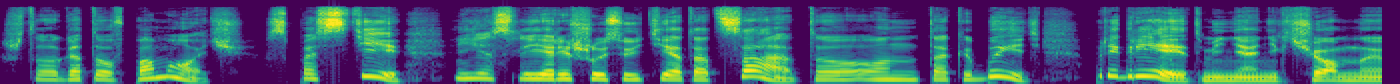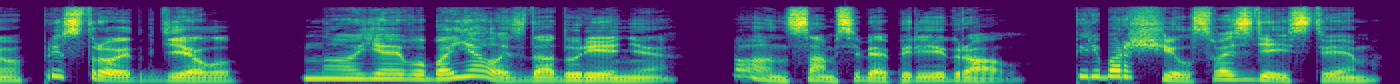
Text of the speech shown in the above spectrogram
что готов помочь, спасти. Если я решусь уйти от отца, то он, так и быть, пригреет меня никчемную, пристроит к делу. Но я его боялась до одурения. Он сам себя переиграл, переборщил с воздействием.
